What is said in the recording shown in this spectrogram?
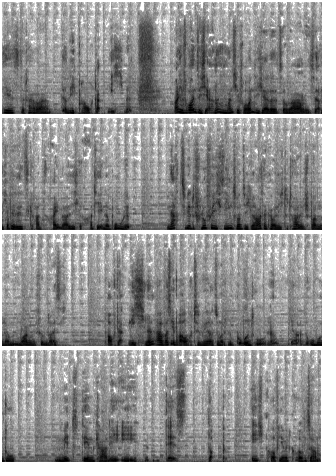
hier ist total warm. Also ich brauche das nicht. Ne? Manche freuen sich ja, ne? Manche freuen sich ja, dass es so warm ist. Also ich habe jetzt gerade 33 Grad hier in der Bude. Nachts wird fluffig, 27 Grad, da kann man sich total entspannen. Oder morgen mit 35 braucht ihr nicht, ne? Aber was ihr braucht, wäre zum Beispiel Kubuntu, ne? Ja, also Ubuntu mit dem KDE Desktop. Ich hoffe, ihr mitgeholfen zu haben.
